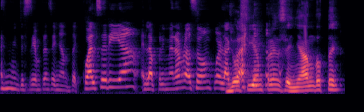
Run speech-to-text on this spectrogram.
yo siempre enseñándote, cuál sería la primera razón por la Yo cual, siempre enseñándote.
